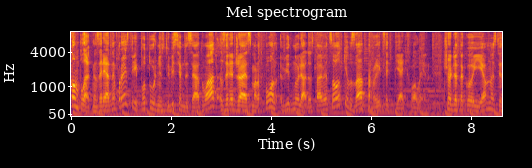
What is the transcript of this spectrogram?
Комплектний зарядний пристрій потужністю 80 Вт заряджає смартфон від 0 до 100% за 35 хвилин, що для такої ємності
